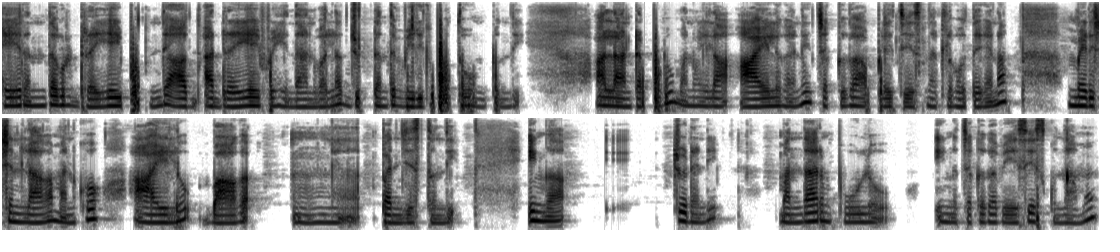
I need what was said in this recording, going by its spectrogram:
హెయిర్ అంతా కూడా డ్రై అయిపోతుంది. ఆ డ్రై అయిపోయిన దానివల్ల జుట్టు అంతా విరిగిపోతూ ఉంటుంది. అలాంటప్పుడు మనం ఇలా ఆయిల్ కానీ చక్కగా అప్లై చేసినట్లయితే కనుక మెడిసిన్ లాగా మనకు ఆయిల్ బాగా పనిచేస్తుంది. ఇంకా చూడండి మందారం పూలు ఇంక చక్కగా వేసేసుకుందాము.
